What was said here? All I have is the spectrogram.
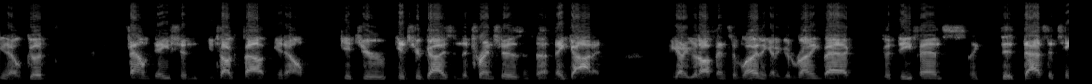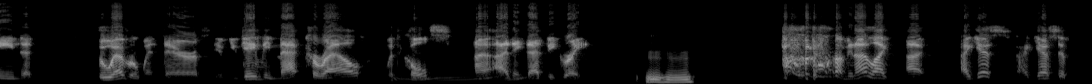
you know, good foundation. You talk about, you know, get your get your guys in the trenches. and They got it. They got a good offensive line. They got a good running back, good defense. Like th- that's a team that whoever went there, if, if you gave me Matt Corral with the Colts, I, I think that'd be great. Mm-hmm. I mean, I like. I I guess I guess if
